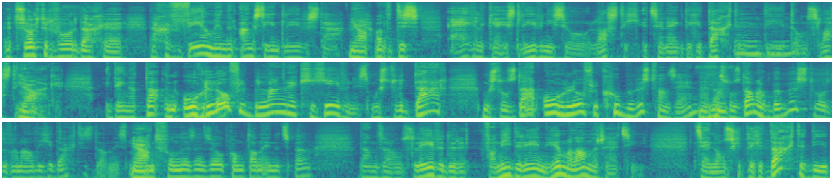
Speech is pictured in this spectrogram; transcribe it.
Het zorgt ervoor dat je, dat je veel minder angstig in het leven staat. Ja. Want het is, eigenlijk is het leven niet zo lastig. Het zijn eigenlijk de gedachten die het ons lastig Ja. maken. Ik denk dat dat een ongelooflijk belangrijk gegeven is. Moesten we, daar, moesten we ons daar ongelooflijk goed bewust van zijn. En als we ons dan nog bewust worden van al die gedachten, dan is Ja. mindfulness en zo komt dan in het spel, dan zou ons leven er van iedereen helemaal anders uitzien. Het zijn ons, de gedachten die...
